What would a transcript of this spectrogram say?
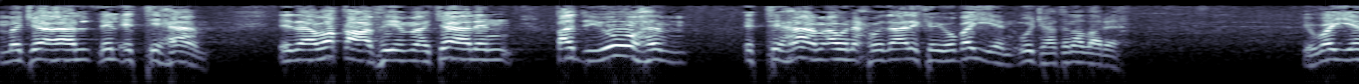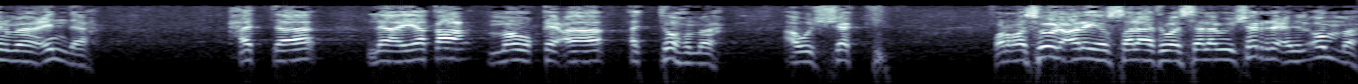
مجال للاتهام. إذا وقع في مجال قد يوهم اتهام أو نحو ذلك يبين وجهة نظره. يبين ما عنده. حتى لا يقع موقع التهمة أو الشك. فالرسول عليه الصلاة والسلام يشرع للأمة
